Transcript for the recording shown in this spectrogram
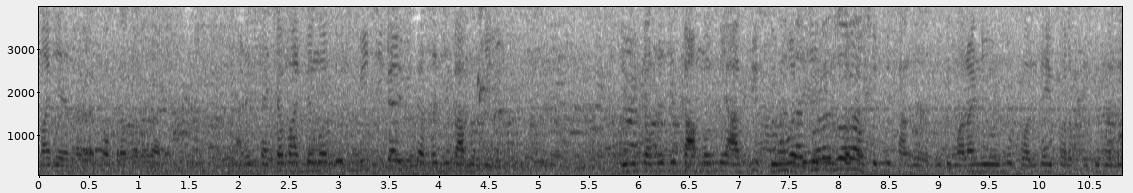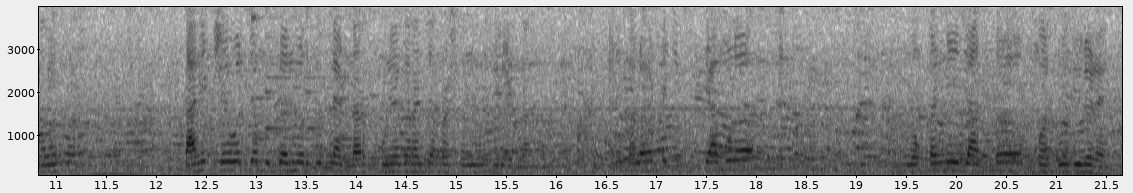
माझ्या या सगळ्या कोपरा सभा झाल्या. आणि त्याच्या माध्यमातून मी जी काही विकासाची कामं केली ती विकासाची कामं मी अगदी सुरुवातीच्या दिवसापासून मी सांगत होतो की मला निवडणूक कोणत्याही परिस्थितीमध्ये मी स्थानिक लेवलच्या मुद्द्यांवरती लढणार पुणेकरांच्या प्रश्नांवरती लढणार. आणि मला वाटतं की त्यामुळं लोकांनी जास्त महत्त्व दिलं नाही.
